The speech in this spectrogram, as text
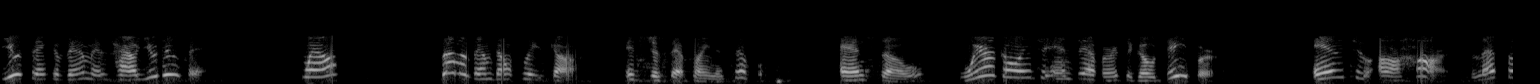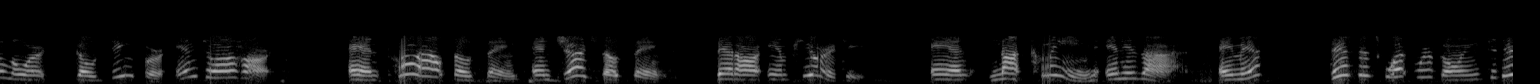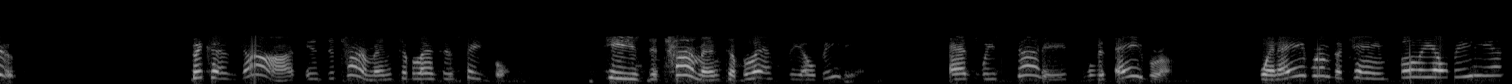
You think of them as how you do things. Well, some of them don't please God. It's just that plain and simple. And so we're going to endeavor to go deeper into our hearts. Let the Lord go deeper into our hearts and pull out those things and judge those things that are impurity and not clean in his eyes. Amen? This is what we're going to do. Because God is determined to bless his people. He's determined to bless the obedient. As we studied with Abram, when Abram became fully obedient,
